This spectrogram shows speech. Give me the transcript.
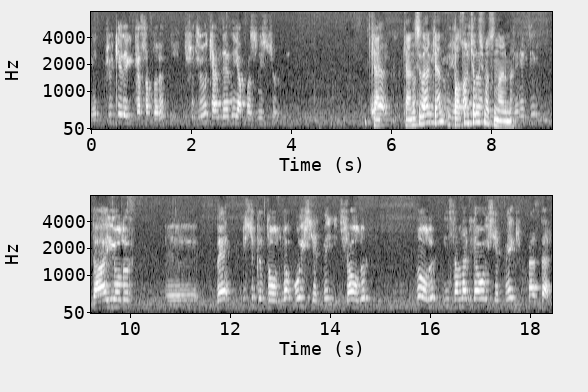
ve Türkiye'deki kasapların sucuğu kendilerinin yapmasını istiyoruz. Ken- Eğer kendisi derken fason yaparsa çalışmasınlar mı? Denetim daha iyi olur Ee, ve bir sıkıntı olduğunda o işletme ifşa olur. Ne olur? İnsanlar bir daha o işletmeye gitmezler.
